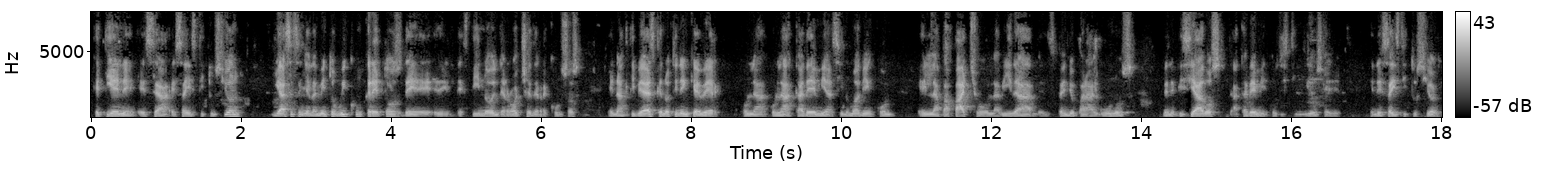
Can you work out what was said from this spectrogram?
que tiene esa, esa institución y hace señalamientos muy concretos del destino, el derroche de recursos en actividades que no tienen que ver con la, con la academia, sino más bien con el apapacho, la vida, el dispendio para algunos beneficiados académicos distinguidos en, esa institución.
